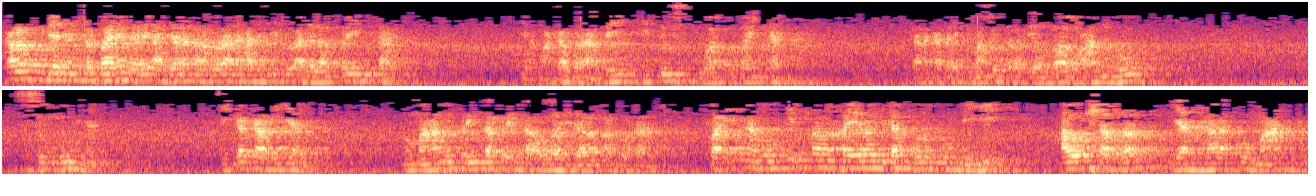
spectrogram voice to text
Kalau kemudian yang terbanyak dari ajaran Al-Quran dan hadis itu adalah perintah, ya maka berarti itu sebuah kebaikan. Karena kata Ibnu Mas'ud radhiyallahu anhu, sesungguhnya jika kalian memahami perintah-perintah Allah di dalam Al-Quran, fa innahu imma khairan ya'murukum bihi aw syarran yanhaakum anhu.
